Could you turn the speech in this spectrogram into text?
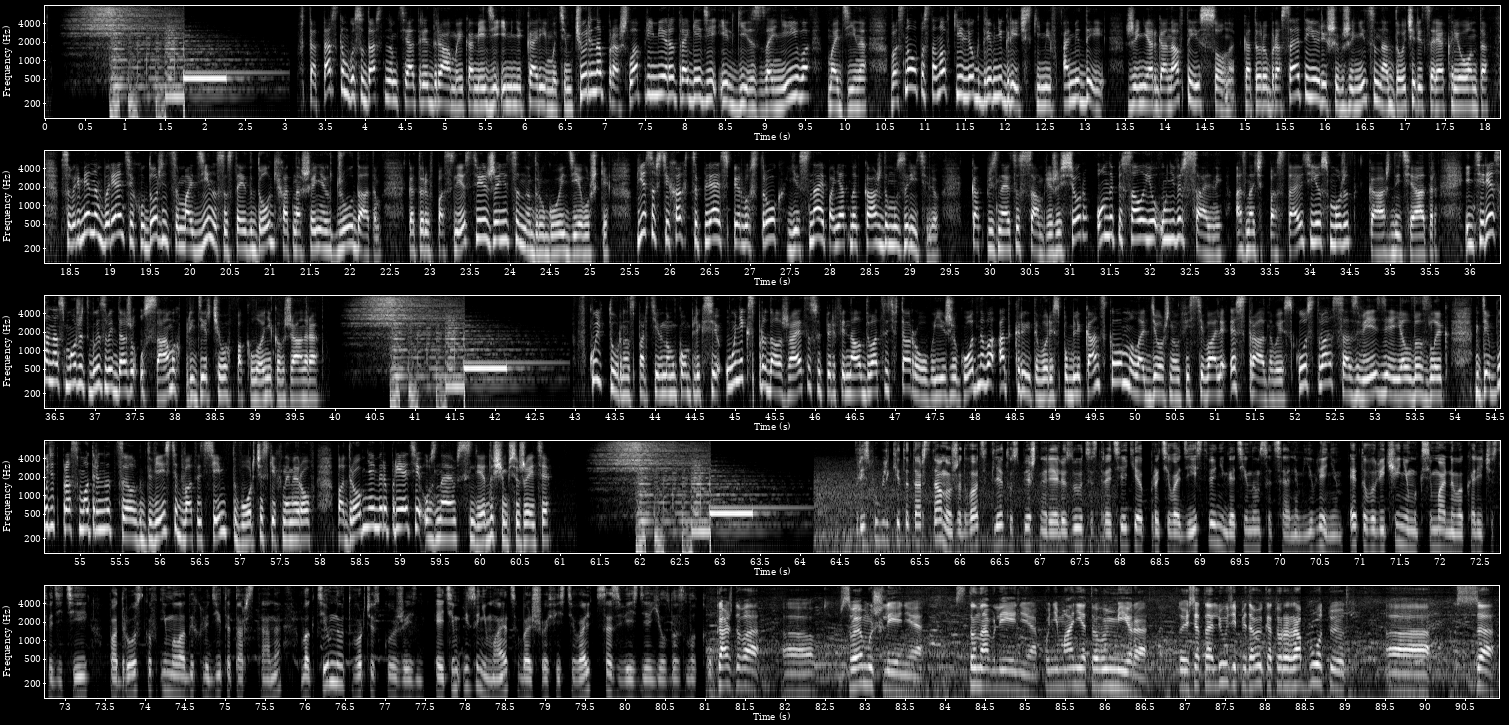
Татарском государственном театре драмы и комедии имени Карима Тимчурина прошла премьера трагедии Ильгиз Зайниева «Мадина». В основу постановки лег древнегреческий миф о Медее, жене аргонавта Ессона, который бросает ее, решив жениться на дочери царя Крионта. В современном варианте художница Мадина состоит в долгих отношениях с Джоудатом, который впоследствии женится на другой девушке. Пьеса в стихах цепляет с первых строк, ясна и понятна каждому зрителю. Как признается сам режиссер, он написал ее универсальной, а значит поставить ее сможет каждый театр. Интерес она сможет вызвать даже у самых придирчивых поклонников жанра. В культурно-спортивном комплексе «Уникс» продолжается суперфинал 22-го ежегодного открытого республиканского молодежного фестиваля эстрадного искусства «Созвездие Елдозлык», где будет просмотрено целых 227 творческих номеров. Подробнее о мероприятии узнаем в следующем сюжете. В Республике Татарстан уже 20 лет успешно реализуется стратегия противодействия негативным социальным явлениям. Это вовлечение максимального количества детей, подростков и молодых людей Татарстана в активную творческую жизнь. Этим и занимается большой фестиваль «Созвездие Йылдызлык». У каждого э, свое мышление, становление, понимание этого мира. То есть это люди, педагоги, которые работают э, с, э,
